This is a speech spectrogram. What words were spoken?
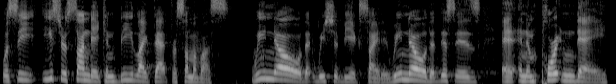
Well, see, Easter Sunday can be like that for some of us. We know that we should be excited. We know that this is a, an important day.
